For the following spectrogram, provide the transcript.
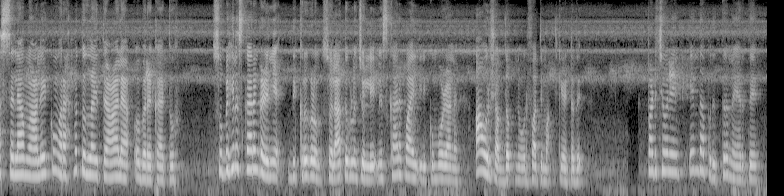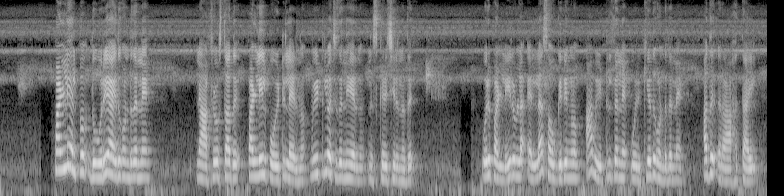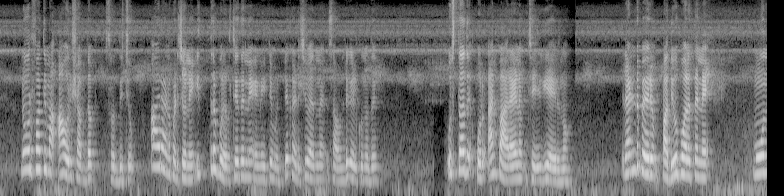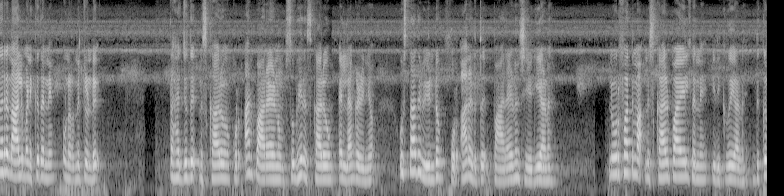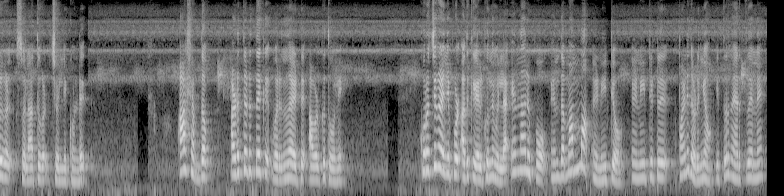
അസ്സലാമു അലൈക്കും വറഹ്മത്തുള്ളാഹി താല വബറകാത്തു സുബഹി നിസ്കാരം കഴിഞ്ഞ് ദിക്റുകളും സ്വലാത്തുകളും ചൊല്ലി നിസ്കാരപ്പായിൽ ഇരിക്കുമ്പോഴാണ് ആ ഒരു ശബ്ദം നൂർ ഫാത്തിമ കേട്ടത്. പഠിച്ചവനെ എന്താ അപ്പോൾ ഇത്ര നേരത്തെ? പള്ളി അല്പം ദൂരെ ആയതുകൊണ്ട് തന്നെ നാഫി ഉസ്താദ് പള്ളിയിൽ പോയിട്ടില്ലായിരുന്നു. വീട്ടിൽ വെച്ച് തന്നെയായിരുന്നു നിസ്കരിച്ചിരുന്നത്. ഒരു പള്ളിയിലുള്ള എല്ലാ സൗകര്യങ്ങളും ആ വീട്ടിൽ തന്നെ ഒരുക്കിയത് കൊണ്ട് തന്നെ അത് റാഹത്തായി. നൂർ ഫാത്തിമ ആ ഒരു ശബ്ദം ശ്രദ്ധിച്ചു. ആരാണ് പഠിച്ചവനെ ഇത്ര പുലർച്ചെ തന്നെ എണീറ്റ് മുറ്റക്കടിച്ചു വരുന്ന സൗണ്ട് കേൾക്കുന്നത്? ഉസ്താദ് ഖുർആൻ പാരായണം ചെയ്യുകയായിരുന്നു. രണ്ടുപേരും പതിവ് പോലെ തന്നെ മൂന്നര നാല് മണിക്ക് തന്നെ ഉണർന്നിട്ടുണ്ട്. തഹജ്ജുദ് നിസ്കാരവും ഖുർആൻ പാരായണവും സുബഹി നിസ്കാരവും എല്ലാം കഴിഞ്ഞു. ഉസ്താദ് വീണ്ടും ഖുർആൻ എടുത്ത് പാരായണം ചെയ്യുകയാണ്. നൂർ ഫാത്തിമ നിസ്കാരപ്പായയിൽ തന്നെ ഇരിക്കുകയാണ്. ദിക്റുകൾ സ്വലാത്തുകൾ ചൊല്ലിക്കൊണ്ട്. ആ ശബ്ദം അടുത്തടുത്തേക്ക് വരുന്നതായിട്ട് അവൾക്ക് തോന്നി. കുറച്ചു കഴിഞ്ഞപ്പോൾ അത് കേൾക്കുന്നുമില്ല. എന്നാലിപ്പോൾ എന്താ മമ്മ എണീറ്റോ? എണീറ്റിട്ട് പണി തുടങ്ങിയോ? ഇത്ര നേരത്തെ തന്നെ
